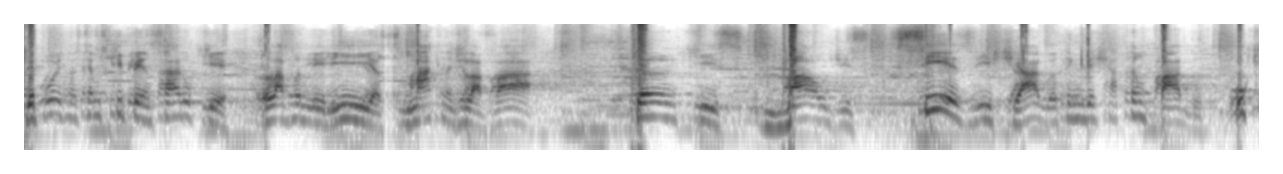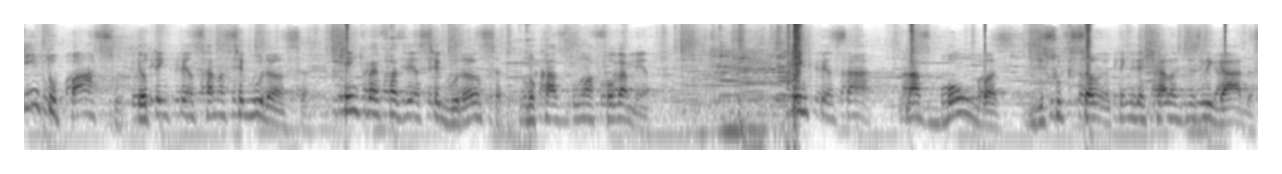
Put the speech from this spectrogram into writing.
Depois nós temos que pensar o que? Lavanderias, máquina de lavar, tanques, baldes. Se existe água, eu tenho que deixar tampado. O quinto passo, eu tenho que pensar na segurança. Quem que vai fazer a segurança no caso de um afogamento? Tem que pensar nas bombas de sucção, eu tenho que deixá-las desligadas.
